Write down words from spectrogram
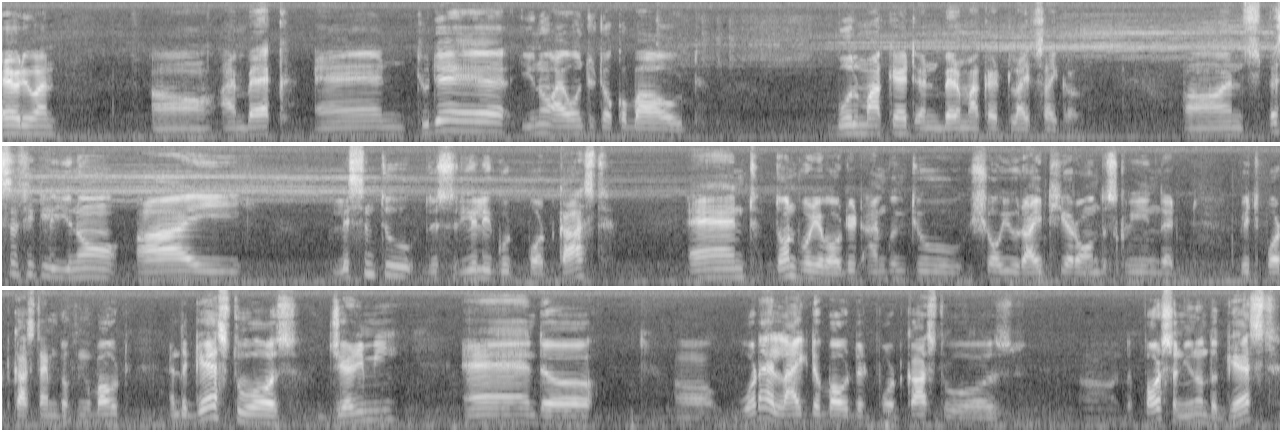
Hey everyone, uh, I'm back, and today, you know, I want to talk about bull market and bear market life cycle. Uh, and specifically, you know, I listened to this really good podcast, and don't worry about it. I'm going to show you right here on the screen that which podcast I'm talking about. And the guest was Jeremy, and uh, uh, what I liked about that podcast was uh, the person, you know, the guest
